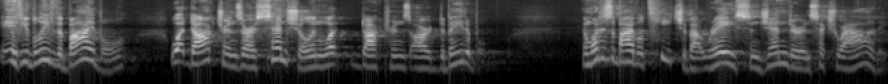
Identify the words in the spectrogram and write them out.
If you believe the Bible, what doctrines are essential and what doctrines are debatable? And what does the Bible teach about race and gender and sexuality?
